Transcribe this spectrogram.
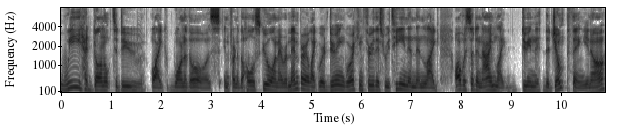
we had gone up to do like one of those in front of the whole school and i remember like we're doing working through this routine and then like all of a sudden i'm like doing the, the jump thing you know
